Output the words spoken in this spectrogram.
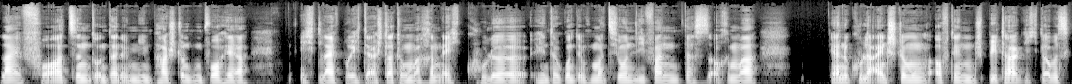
live vor Ort sind und dann irgendwie ein paar Stunden vorher echt Live-Berichterstattung machen, echt coole Hintergrundinformationen liefern. Das ist auch immer ja eine coole Einstimmung auf den Spieltag. Ich glaube, es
